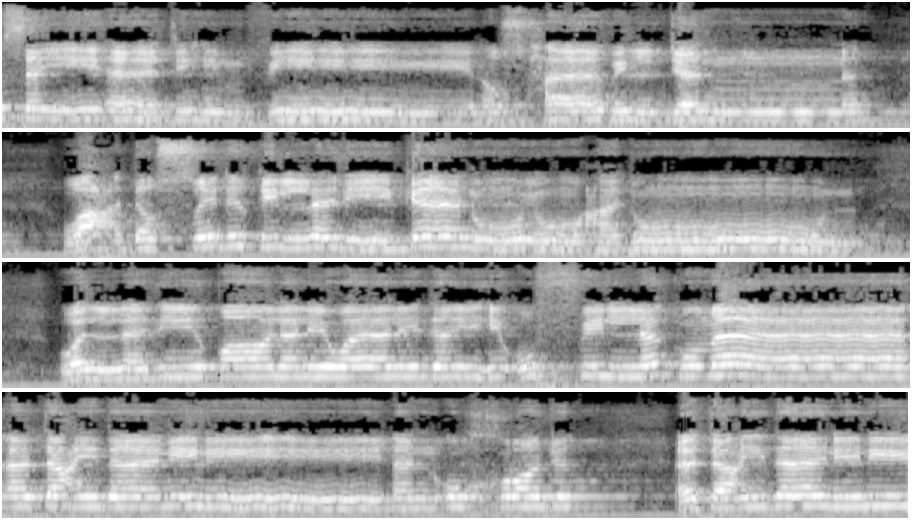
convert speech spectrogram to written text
سيئاتهم في أصحاب الجنة. وعد الصدق الذي كانوا يوعدون. والذي قال لوالديه أف لكما أتعدانني أن أخرج؟ أتعدانني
